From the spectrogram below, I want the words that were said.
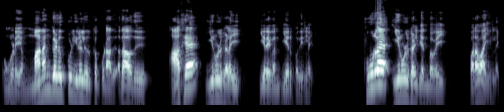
உங்களுடைய மனங்களுக்குள் இருள் இருக்கக்கூடாது. அதாவது அக இருள்களை இறைவன் ஏற்பதில்லை. புற இருள்கள் என்பவை பரவாயில்லை.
